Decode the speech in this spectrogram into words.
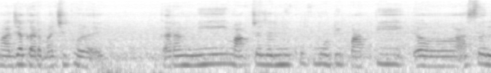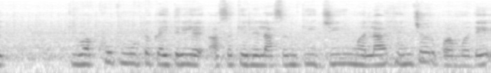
माझ्या कर्माची फळं आहेत. कारण मी मागच्या जन्मी खूप मोठी पापी असेल किंवा खूप मोठं काहीतरी असं केलेलं असेल की जी मला ह्यांच्या रूपामध्ये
